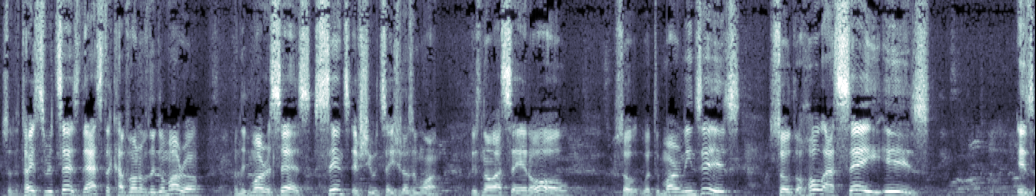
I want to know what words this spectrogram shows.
So the Taisrit says that's the kavan of the Gemara. When the Gemara says, since if she would say she doesn't want, there's no assay at all. So what the Gemara means is, so the whole assay is, is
